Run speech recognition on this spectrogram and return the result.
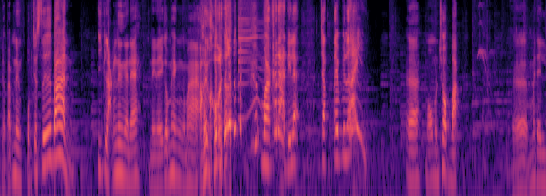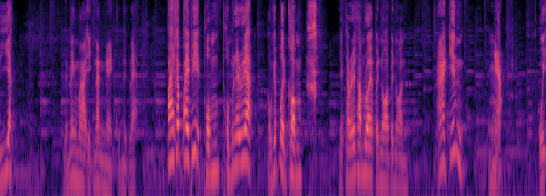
เดี๋ยวแป๊บหนึ่งผมจะซื้อบ้านอีกหลังหนึ่งอะนะไหนๆก็แม่งมาเอาให้ครบเลยมาขนาดนี้แล้วจัดเต็มไปเลยเออมองมันชอบบักเออไม่ได้เรียก เดี๋ยวแม่งมาอีกนั่นไงกูนึกแล้วไปครับไปพี่ผมผมไม่ได้เรียก ผมแค่เปิดคอม อยากทำอะไรทำเลยไปนอนไปนอนอะกิน แงบอุ๊ย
